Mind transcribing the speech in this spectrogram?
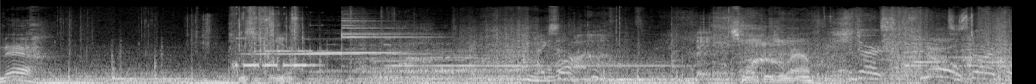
All now. This is for you. Thanks a lot. Smokers around. The dirt. No! It's historical.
